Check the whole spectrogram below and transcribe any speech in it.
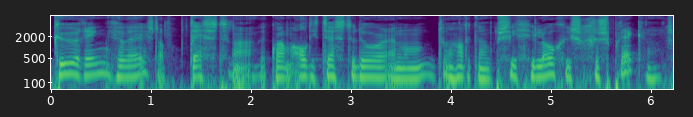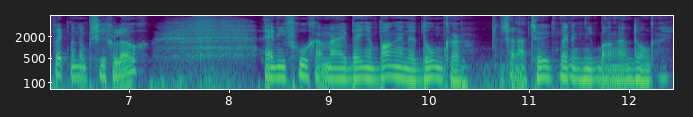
keuring geweest, of op test. Nou, er kwamen al die testen door. En dan, toen had ik een psychologisch gesprek. Een gesprek met een psycholoog. En die vroeg aan mij, ben je bang in het donker? Ik zei, natuurlijk ben ik niet bang in het donker.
